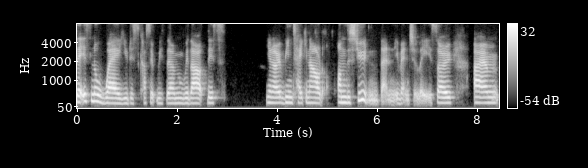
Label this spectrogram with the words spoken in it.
there is no way you discuss it with them without this you know being taken out on the student then eventually. So um,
